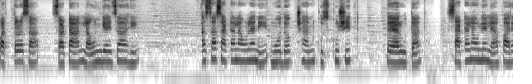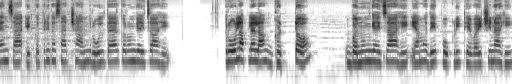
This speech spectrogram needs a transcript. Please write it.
पातळ असा साठा लावून घ्यायचा आहे. असा साठा लावल्याने मोदक छान खुसखुशीत तयार होतात. साठा लावलेल्या पाऱ्यांचा एकत्रित असा छान रोल तयार करून घ्यायचा आहे. रोल आपल्याला घट्ट बनवून घ्यायचा आहे यामध्ये पोकळी ठेवायची नाही.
